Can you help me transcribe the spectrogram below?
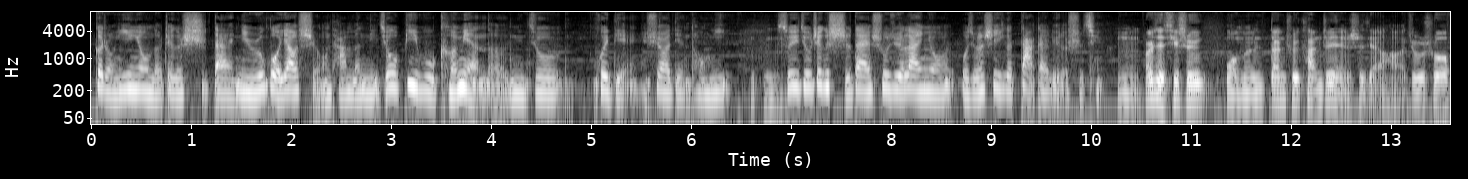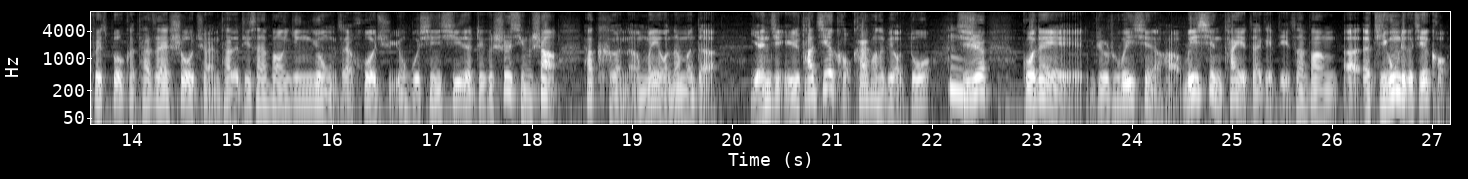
各种应用的这个时代，你如果要使用它们，你就必不可免的，你就会点需要点同意。嗯所以就这个时代，数据滥用，我觉得是一个大概率的事情。嗯，而且其实我们单纯看这件事件哈，就是说 Facebook 它在授权它的第三方应用在获取用户信息的这个事情上，它可能没有那么的严谨，也就是它接口开放的比较多。嗯其实国内比如说微信哈，微信它也在给第三方呃呃提供这个接口，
